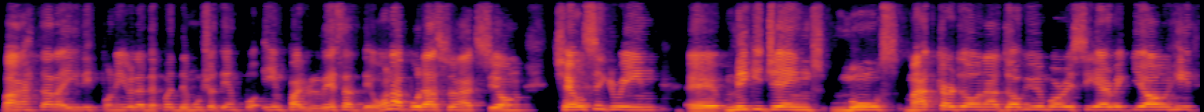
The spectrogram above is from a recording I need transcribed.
Van a estar ahí disponibles después de mucho tiempo. Impact regresa de una apuración en acción. Chelsea Green, eh, Mickey James, Moose, Matt Cardona, W. Morrissey, Eric Young, Heath.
